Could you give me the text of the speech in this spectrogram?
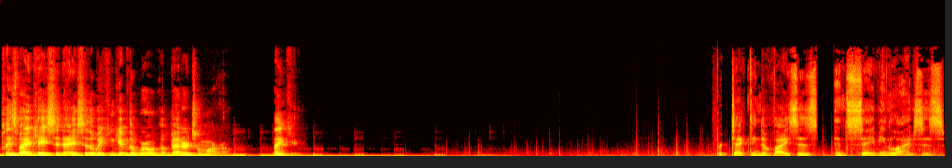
Please buy a case today so that we can give the world a better tomorrow. Thank you. Protecting devices and saving lives.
